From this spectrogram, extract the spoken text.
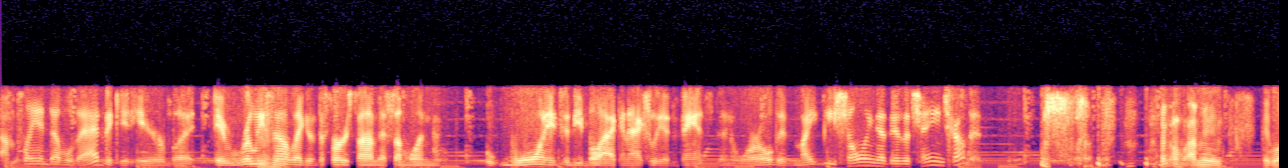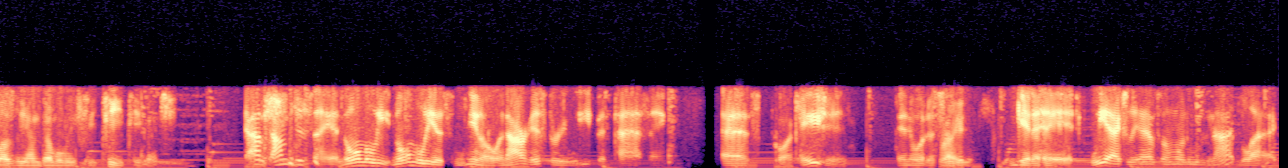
I'm playing devil's advocate here, but it really Mhm. sounds like it's the first time that someone wanted to be black and actually advanced in the world. It might be showing that there's a change coming. I mean, it was the NAACP teammates. I'm I'm just saying. Normally, normally it's you know in our history we've been passing as Caucasian in order to Right. get ahead. We actually have someone who's not black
